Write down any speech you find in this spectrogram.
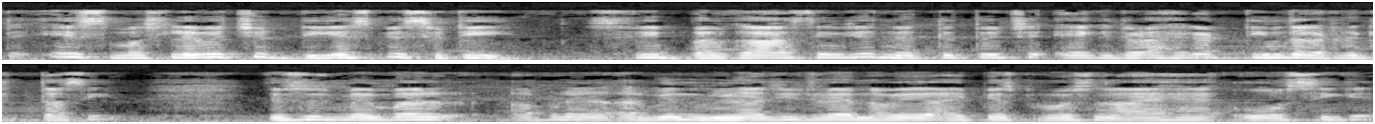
ਤੇ ਇਸ ਮਸਲੇ ਵਿੱਚ ਡੀਐਸਪੀ ਸਿਟੀ ਸ੍ਰੀ ਬਲਕਾਰ ਸਿੰਘ ਜੀ ਦੇ ਨੇਤਰਤਵ ਵਿੱਚ ਇੱਕ ਜਿਹੜਾ ਹੈਗਾ ਟੀਮ ਦਾ ਗਠਨ ਕੀਤਾ ਸੀ। ਜਿਸ ਵਿੱਚ ਮੈਂਬਰ ਆਪਣੇ ਅਰਵਿੰਦ ਮੀਣਾ ਜੀ ਜਿਹੜੇ ਨਵੇਂ ਆਈਪੀਐਸ ਪ੍ਰੋਫੈਸਰ ਆਏ ਹੈ, ਉਹ ਸੀਗੇ।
